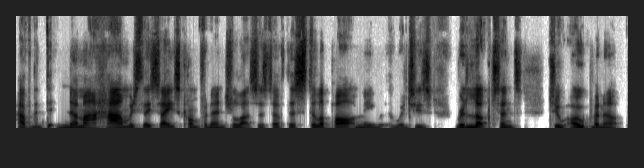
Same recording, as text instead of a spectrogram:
have the, no matter how much they say it's confidential, that sort of stuff. There's still a part of me which is reluctant to open up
